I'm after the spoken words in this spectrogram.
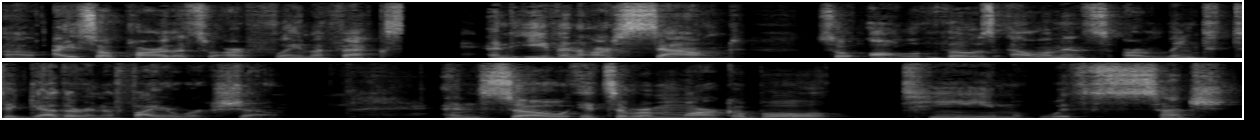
uh, isopar, that's our flame effects, and even our sound. So all of those elements are linked together in a fireworks show. And so it's a remarkable team with such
